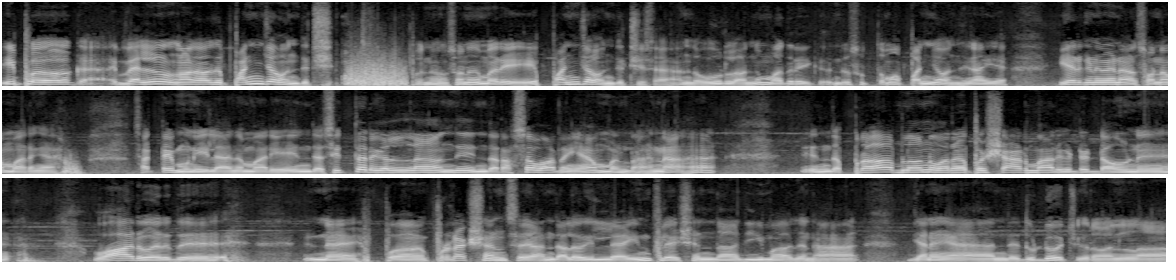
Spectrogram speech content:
இப்போ வெள்ளம் அதாவது பஞ்சம் வந்துடுச்சு இப்போ நான் சொன்னது மாதிரி பஞ்சம் வந்துடுச்சு சார். அந்த ஊரில் வந்து மதுரைக்கு வந்து சுத்தமாக பஞ்சம் வந்துச்சு. நான் ஏ- ஏற்கனவே நான் சொன்ன பாருங்க சட்டை முனியில் அந்த மாதிரி இந்த சித்தர்கள்லாம் வந்து இந்த ரசவாதம் ஏன் பண்ணுறாங்கன்னா இந்த ப்ராப்ளம்னு வரப்போ ஷேர் மார்க்கெட்டு டவுனு வார் வருது என்ன இப்போ ப்ரொடக்ஷன்ஸு அந்த அளவு இல்லை இன்ஃப்ளேஷன் தான் அதிகமாகுதுன்னா ஜனங்க அந்த துட்டு வச்சுக்கிறோம் எல்லாம்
